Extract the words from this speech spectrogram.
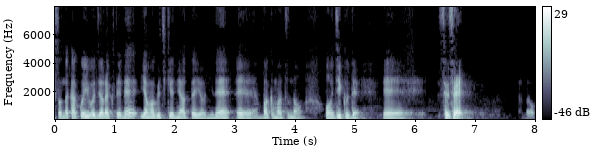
そんなかっこいいもんじゃなくてね、山口県にあったようにね、えー、幕末の軸で、えー、先生、あの、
